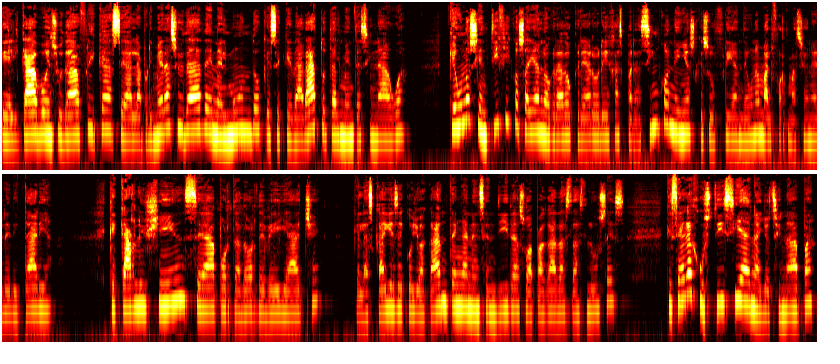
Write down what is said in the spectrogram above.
que el Cabo en Sudáfrica sea la primera ciudad en el mundo que se quedará totalmente sin agua, que unos científicos hayan logrado crear orejas para cinco niños que sufrían de una malformación hereditaria, que Carly Sheen sea portador de VIH, que las calles de Coyoacán tengan encendidas o apagadas las luces, que se haga justicia en Ayotzinapa,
